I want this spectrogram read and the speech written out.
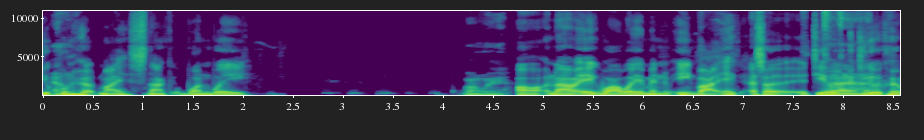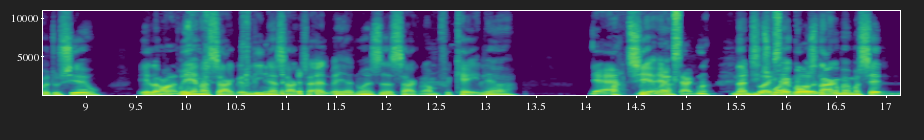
De har ja. kun hørt mig snakke one way. Huawei. Og nej, ikke Huawei, men en vej, ikke? Altså, de, har, ja, ja, ja. de kan jo ikke høre, hvad du siger jo. Eller Nå, hvad Brian har sagt, eller Lina har sagt. Så alt, hvad jeg nu har siddet og sagt om fækalier, Ja, bakterier. har ikke sagt noget. Nej, de tror, jeg går og noget- snakker med mig selv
